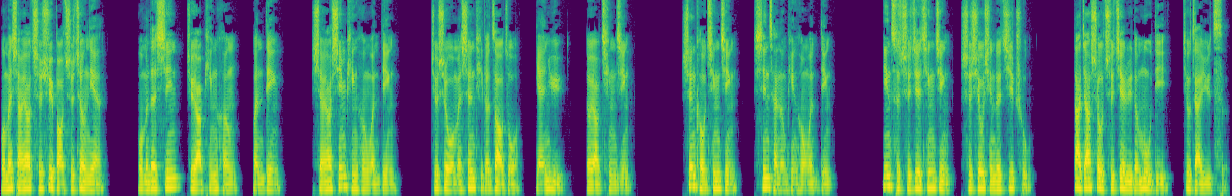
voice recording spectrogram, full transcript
我们想要持续保持正念，我们的心就要平衡稳定。想要心平衡稳定，就是我们身体的造作、言语都要清净，身口清净，心才能平衡稳定。因此，持戒清净。是修行的基础，大家受持戒律的目的就在于此。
